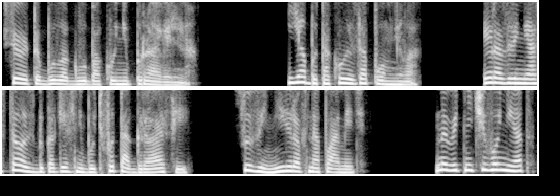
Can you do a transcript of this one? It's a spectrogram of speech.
Все это было глубоко неправильно. Я бы такое запомнила. И разве не осталось бы каких-нибудь фотографий, сувениров на память? Но ведь ничего нет.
